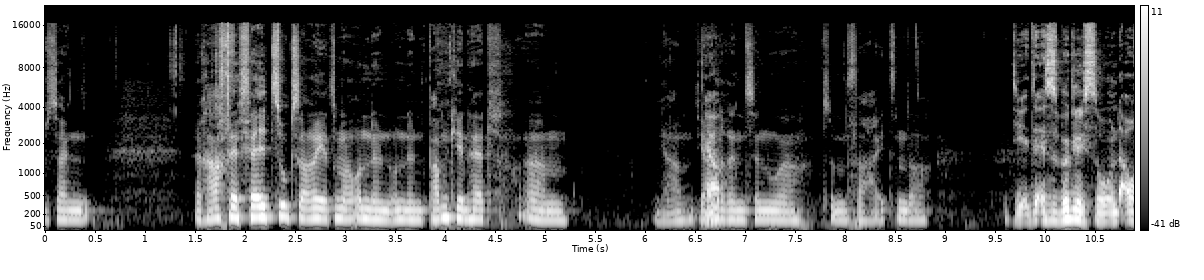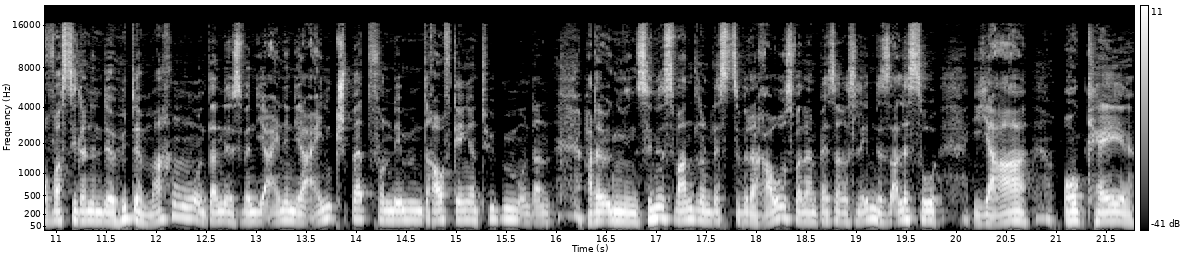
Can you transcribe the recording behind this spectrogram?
sein Rachefeldzug, sage ich jetzt mal, und den, und den Pumpkinhead. Ähm, ja, die ja. anderen sind nur zum Verheizen da. Die, es ist wirklich so. Und auch, was die dann in der Hütte machen. Und dann ist, wenn die einen ja eingesperrt von dem Draufgänger-Typen und dann hat er irgendwie einen Sinneswandel und lässt sie wieder raus, weil er ein besseres Leben. Das ist alles so, ja, okay.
